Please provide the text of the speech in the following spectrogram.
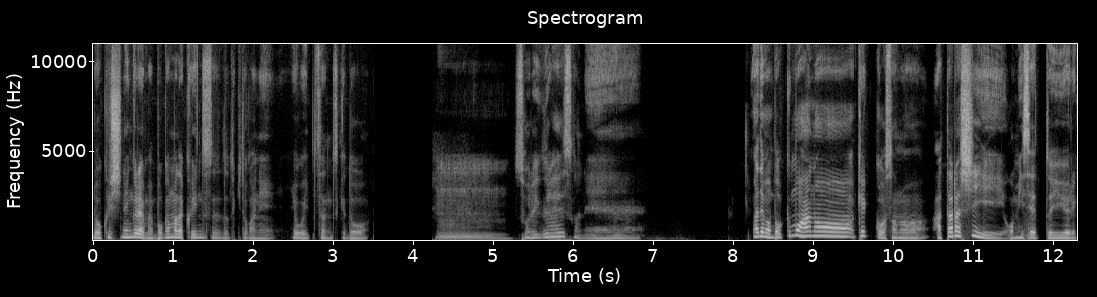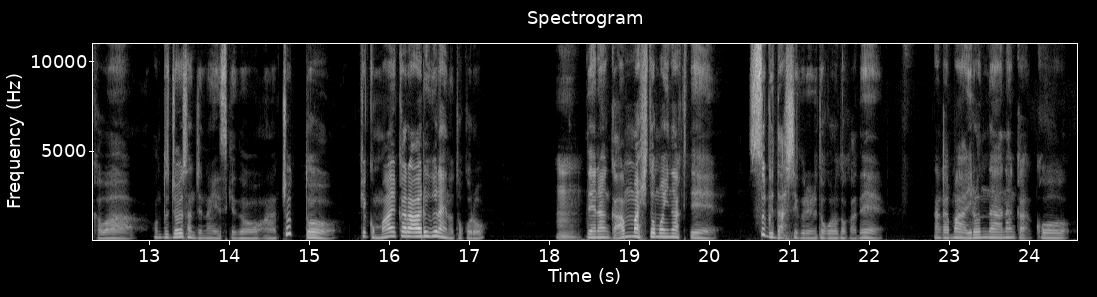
67年ぐらい前僕がまだクイーンズ住んでた時とかによく行ってたんですけどうーん。それぐらいですかね。まあでも僕もあの結構その新しいお店というよりかは、ほんとジョイさんじゃないですけど、あのちょっと結構前からあるぐらいのところうん。でなんかあんま人もいなくて、すぐ出してくれるところとかで、なんかまあいろんななんかこう、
